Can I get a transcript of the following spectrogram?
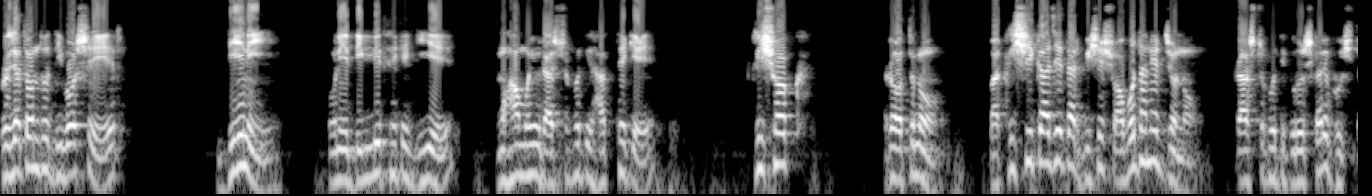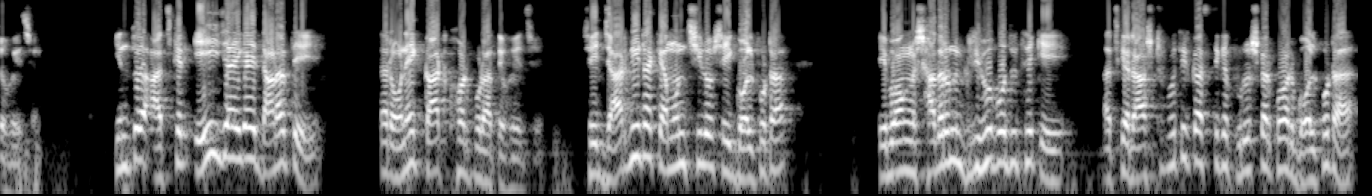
প্রজাতন্ত্র দিবসের দিনই উনি দিল্লি থেকে গিয়ে মহামহিম রাষ্ট্রপতির হাত থেকে কৃষক রত্ন বা কৃষিকাজে তার বিশেষ অবদানের জন্য রাষ্ট্রপতি পুরস্কারে ভূষিত হয়েছেন। কিন্তু আজকের এই জায়গায় দাঁড়াতে তার অনেক কাঠ খড় পোড়াতে হয়েছে। সেই জার্নিটা কেমন ছিল সেই গল্পটা? এবং সাধারণ গৃহবধূ থেকে আজকে রাষ্ট্রপতির কাছ থেকে পুরস্কার পাওয়ার গল্পটা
